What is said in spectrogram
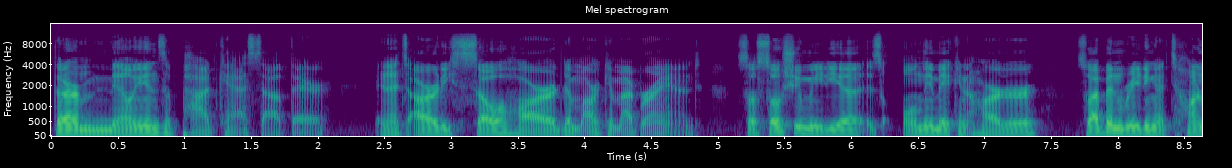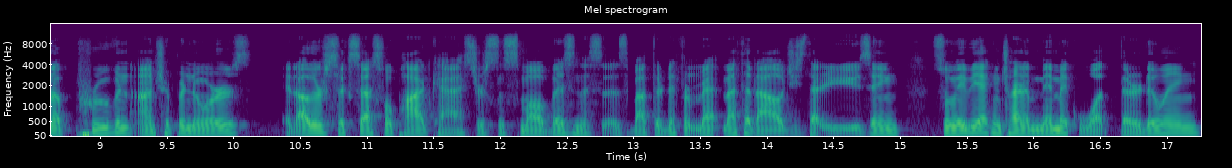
there are millions of podcasts out there, and it's already so hard to market my brand. So social media is only making it harder. So I've been reading a ton of proven entrepreneurs and other successful podcasters and small businesses about their different methodologies that you're using. So maybe I can try to mimic what they're doing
